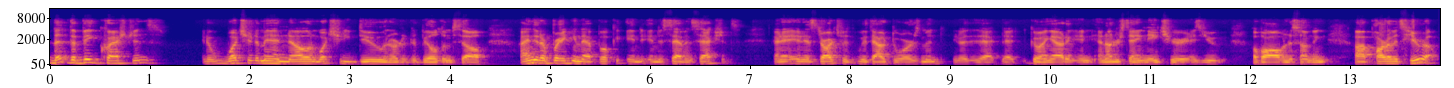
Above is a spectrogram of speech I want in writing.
the, the big questions you know, what should a man know and what should he do in order to build himself? I ended up breaking that book in, into seven sections. And it, and it starts with, with outdoorsmen, you know, that, that going out and, and understanding nature as you evolve into something. Uh, part of it's hero.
